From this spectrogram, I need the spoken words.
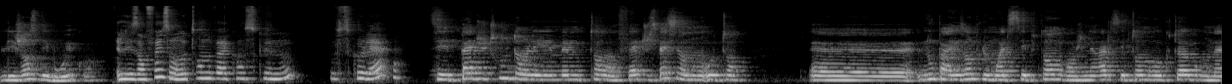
les gens se débrouillent, quoi. Les enfants, ils ont autant de vacances que nous, scolaires C'est pas du tout dans les mêmes temps, en fait. Je sais pas s'ils en ont autant. Euh, nous, par exemple, le mois de septembre, en général, septembre-octobre, on a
